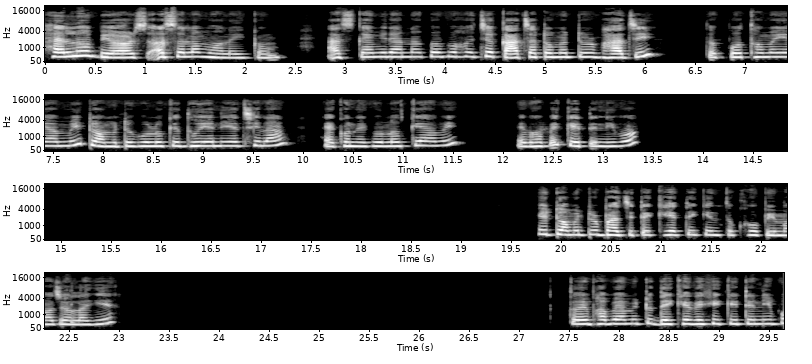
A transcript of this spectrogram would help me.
Hello viewers, আসসালামু আলাইকুম। আজকে আমি রান্না করব হচ্ছে কাঁচা টমেটোর ভাজি। তো প্রথমেই আমি টমেটোগুলোকে ধুয়ে নিয়েছিলাম। এখন এগুলোকে আমি এভাবে কেটে নিব। এই টমেটোর ভাজিটা খেতে কিন্তু খুবই মজা লাগে। তো এভাবে আমি একটু দেখে দেখে কেটে নিব।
